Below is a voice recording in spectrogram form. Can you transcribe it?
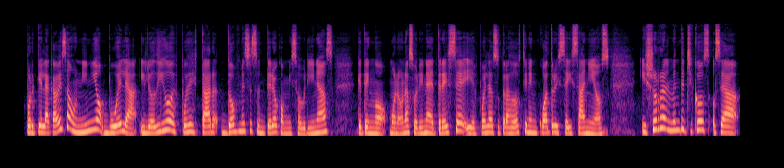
porque la cabeza de un niño vuela, y lo digo después de estar dos meses entero con mis sobrinas, que tengo, bueno, una sobrina de 13 y después las otras dos tienen 4 y 6 años. Y yo realmente, chicos, o sea,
